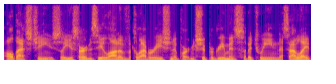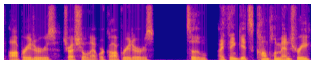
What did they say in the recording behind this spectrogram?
all that's changed. So you're starting to see a lot of collaboration and partnership agreements between satellite operators, terrestrial network operators. So I think it's complementary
